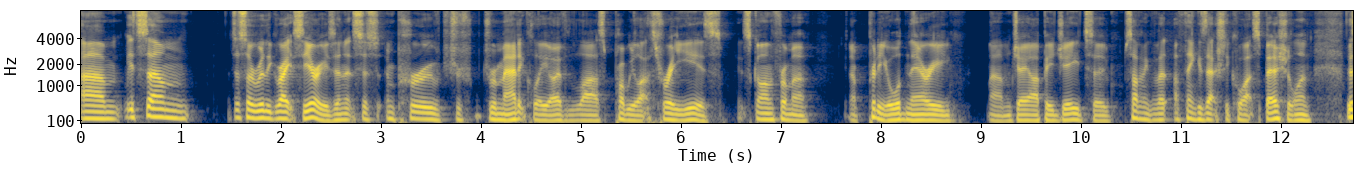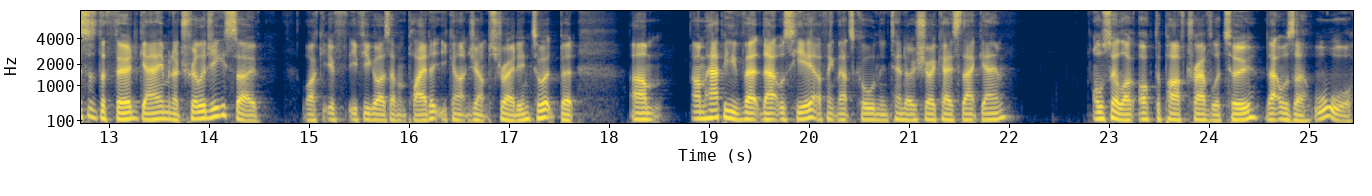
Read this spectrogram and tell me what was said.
um, it's um just a really great series, and it's just improved dr- dramatically over the last probably like three years. It's gone from a, a pretty ordinary um, JRPG to something that I think is actually quite special. And this is the third game in a trilogy, so like if if you guys haven't played it, you can't jump straight into it. But um, I'm happy that that was here. I think that's cool. Nintendo showcased that game. Also, like Octopath Traveler 2, that was a ooh,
